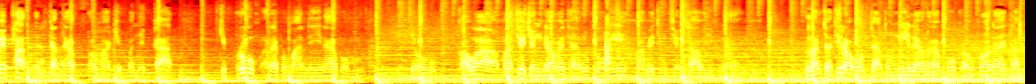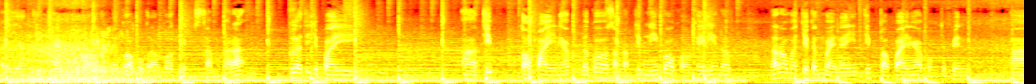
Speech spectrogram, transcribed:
ไม่พลาดเหมือนกันนะครับ เรามาเก็บบรรยากาศ เก็บรูปอะไรประมาณนี้นะครับผมเดี๋ยวเขาว่ามาเที่ยวเชียงดาวไม่ถ่ายรูปตรงนี้ มาไม่ถึงเชียงดาวอีกนะหลังจากที่เราออกจากตรงนี้แล้วนะครับ พวกเราก็ได้กลับไปยังที่แคมป์ของเราแล้วก็พวกเราก็เก็บสัมภาระ เพื่อที่จะไปทริปต่อไปนะครับ แล้วก็สำหรับทริปนี้ก็ขอแค่นี้เราแล้วเรามาเจอกันใหม่ในทริปต่อไปนะครับ ผมจะเป็น พา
